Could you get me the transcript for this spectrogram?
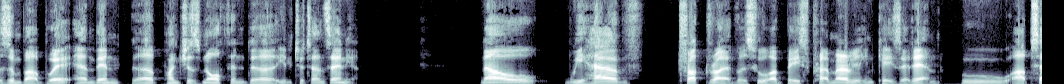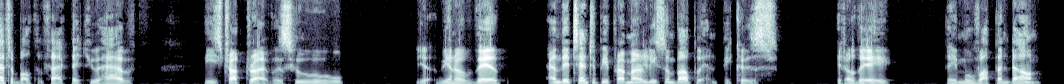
Zimbabwe, and then uh, punches north uh, into Tanzania. Now, we have truck drivers who are based primarily in KZN who are upset about the fact that you have these truck drivers who, you know, they're, and they tend to be primarily Zimbabwean because, you know, they they move up and down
